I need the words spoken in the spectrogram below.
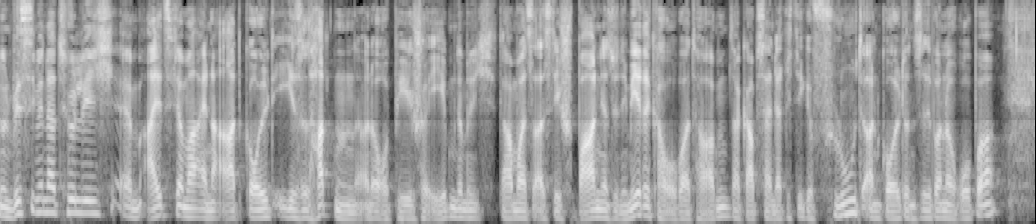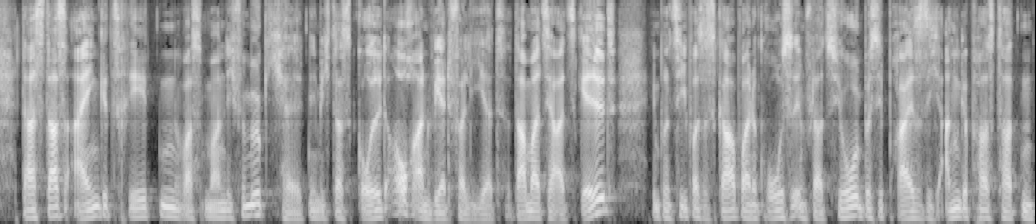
Nun wissen wir natürlich, ähm, als wir mal eine Art Goldesel hatten an europäischer Ebene, nämlich damals, als die Spanier Südamerika erobert haben, da gab es eine richtige Flut an Gold und Silber in Europa, da ist das eingetreten, was man nicht für möglich hält, nämlich dass Gold auch an Wert verliert. Damals ja als Geld. Im Prinzip, was es gab, war eine große Inflation, bis die Preise sich angepasst hatten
